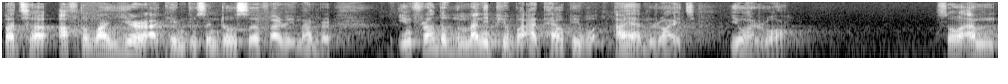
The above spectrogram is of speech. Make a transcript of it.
But uh, after one year, I came to St. Joseph, I remember. In front of many people, I tell people, I am right, you are wrong. So I'm,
